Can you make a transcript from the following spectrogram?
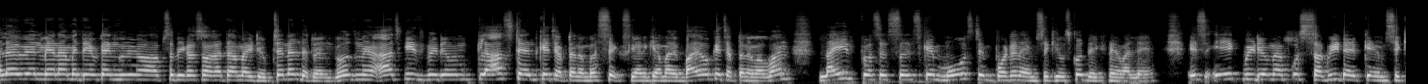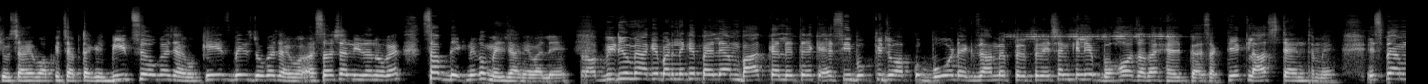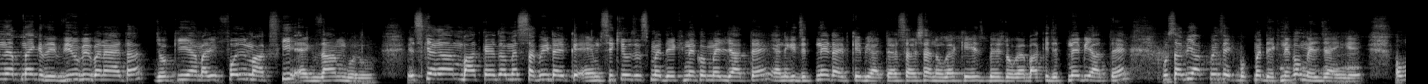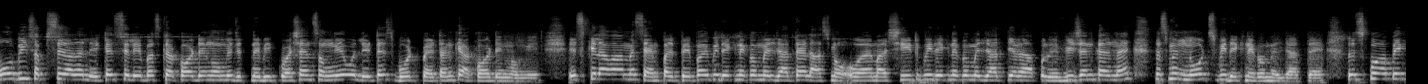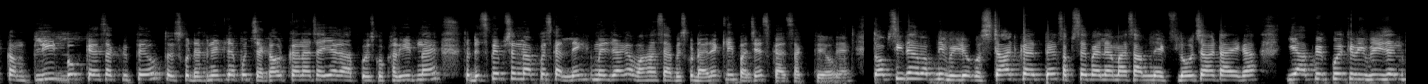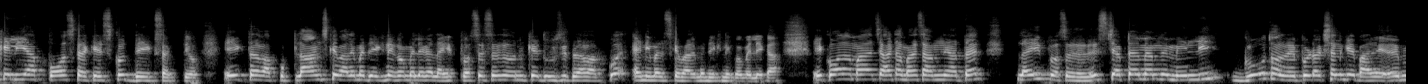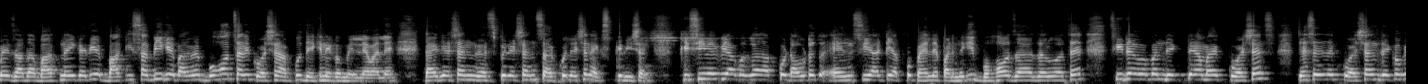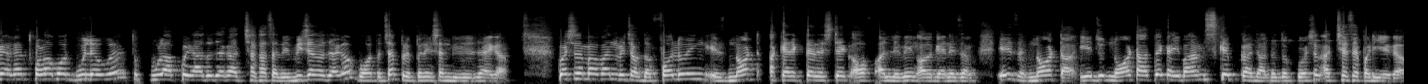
Hello everyone मेरा नाम है देव टेन गुरु आप सभी का स्वागत है हमारे YouTube channel the twin bros में। आज की इस वीडियो में क्लास टेंथ के चैप्टर नंबर सिक्स यानी कि हमारे बायो के chapter number one life processes के मोस्ट इंपोर्टेंट एमसीक्यूज को देखने वाले हैं। इस एक वीडियो में आपको सभी टाइप के एमसीक्यू चाहे वो आपके चैप्टर के बीच से होगा, चाहे वो केस बेस्ड होगा, चाहे वो असर्शन रीजन होगा, सब देखने को मिल जाने वाले हैं। तो अब वीडियो में आगे बढ़ने के पहले हम बात कर लेते हैं एक ऐसी बुक की जो आपको बोर्ड एग्ज़ाम में प्रिपरेशन के लिए बहुत ज़्यादा हेल्प कर सकती है क्लास टेंथ में। इस पर हमने अपना एक रिव्यू भी बनाया था, जो कि हमारी फुल मार्क्स की एग्ज़ाम गुरु इसके अगर हम बात करें तो हमें सभी टाइप के एमसीक्यूज इसमें देखने को मिल जाते हैं, यानी कि जितने टाइप के भी आते हैं सर्शन होगा केस बेस्ड होगा बाकी जितने भी आते हैं, वो सभी आपको इस एक बुक में देखने को मिल जाएँगे। और वो भी सबसे ज़्यादा लेटेस्ट सिलेबस के अकॉर्डिंग होंगे, जितने भी क्वेश्चन होंगे, वो लेटेस्ट बोर्ड पैटर्न के अकॉर्डिंग होंगे। इसके अलावा हमें सैंपल पेपर भी देखने को मिल जाते हैं लास्ट में ओ शीट भी देखने को मिल जाती है, अगर आपको रिविजन करना है तो इसमें नोट्स भी देखने को मिल जाते हैं। तो इसको आप एक कंप्लीट बुक कह सकते हो तो इसको डेफिनेटली आपको चेकआउट करना चाहिए, अगर आपको इसको खरीदना है तो डिस्क्रिप्शन में आपको इसका लिंक मिल जाएगा, वहाँ से आप इसको डायरेक्टली परचेस कर सकते हो। तो अब सीधे हम अपनी वीडियो को स्टार्ट करते हैं। सबसे पहले हमारे सामने एक फ्लो चार्ट आएगा। ये आपके क्विक रिविजन के लिए आप पॉज करके इसको देख सकते हो। एक तरफ़ आपको प्लांट्स के बारे में देखने को मिलेगा लाइफ प्रोसेस उनके, दूसरी तरफ़ आपको एनिमल्स के बारे में देखने को मिलेगा। एक और हमारा चार्ट हमारे सामने आता है लाइफ प्रोसेस इस चैप्टर में हमने मेनली ग्रोथ और रिप्रोडक्शन के बारे में ज़्यादा बात नहीं करी है, बाकी सभी के बारे में बहुत सारे क्वेश्चन आपको देखने को मिलने वाले हैं। डाइजेशन रेस्पिरेशन सर्कुलेशन एक्सक्रीशन किसी में भी आप अगर आपको डाउट है तो एनसीआरटी e आपको पहले पढ़ने की बहुत ज़्यादा ज़रूरत है। सीधे अब अपन देखते हैं हमारे क्वेश्चन जैसे जैसे क्वेश्चन देखोगे, अगर थोड़ा बहुत भूले हुए तो पूरा आपको याद हो जाएगा अच्छा खासा रिविजन हो जाएगा, बहुत अच्छा प्रिपरेशन भी हो जाएगा। Question number one which of the following is not a characteristic of a living organism is not a ये जो नॉट आते कई बार हम स्किप कर जाते हैं तो क्वेश्चन अच्छे से पढ़िएगा।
